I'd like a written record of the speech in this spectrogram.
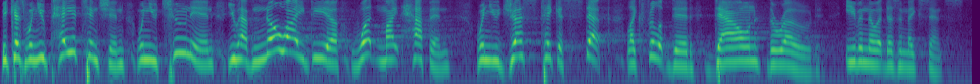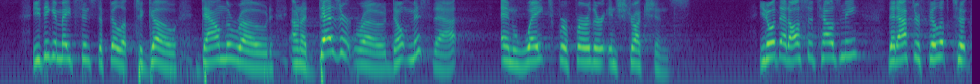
Because when you pay attention, when you tune in, you have no idea what might happen when you just take a step like Philip did down the road, even though it doesn't make sense. You think it made sense to Philip to go down the road on a desert road, don't miss that, and wait for further instructions. You know what that also tells me? That after Philip took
